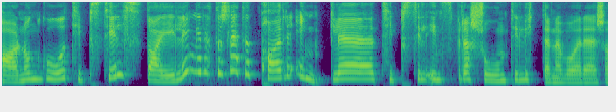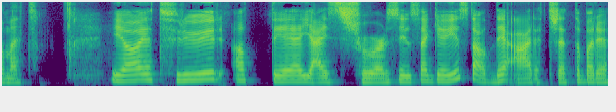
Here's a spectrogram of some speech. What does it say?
har noen gode tips til styling, rett og slett. Et par enkle tips til inspirasjon til lytterne våre, Jeanette. Ja, jeg tror at det jeg sjøl syns er gøyest, da, det er rett og slett å bare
